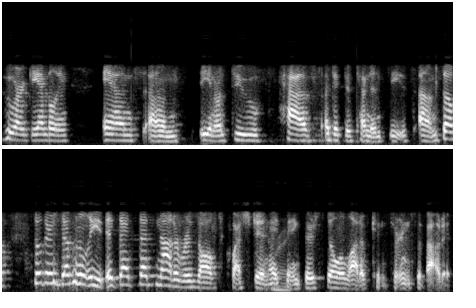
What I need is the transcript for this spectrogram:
who are gambling and um, you know do have addictive tendencies. Um, so so there's definitely that that's not a resolved question. I right. think there's still a lot of concerns about it.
